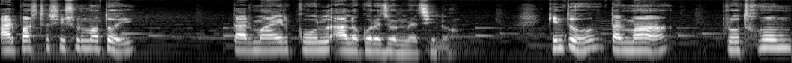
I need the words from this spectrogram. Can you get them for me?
আর পাঁচটা শিশুর মতোই তার মায়ের কোল আলো করে জন্মেছিল। কিন্তু তার মা প্রথম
